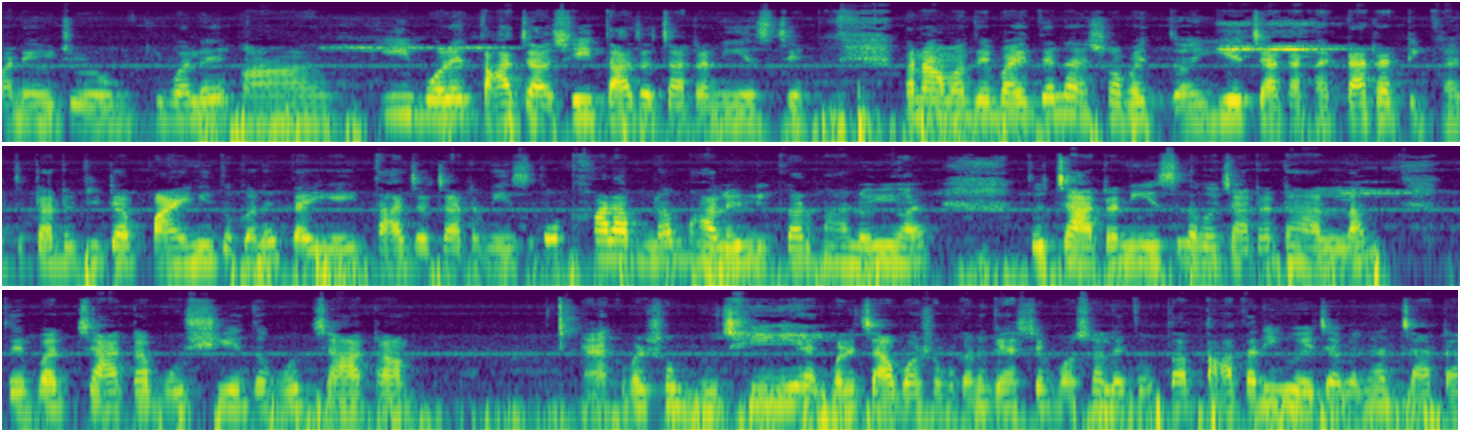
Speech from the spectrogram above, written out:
মানে ওই যে কী বলে কী বলে তাজা, সেই তাজা চাটা নিয়ে এসছে। কারণ আমাদের বাড়িতে না সবাই ইয়ে চাটা খায়, টাটা টি খায়। তো টাটা টিটা পাইনি দোকানে, তাই এই তাজা চাটা নিয়ে এসে তো খারাপ না, ভালোই লিকার ভালোই হয়। তো চাটা নিয়ে এসে দেখো, চাটা ঢাললাম। তো এবার চাটা বসিয়ে দেবো, চাটা একবার সব গুছিয়ে নিয়ে একবারে চা বসাবো। কারণ গ্যাসে বসালে তো তা তাড়াতাড়ি হয়ে যাবে না চাটা?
